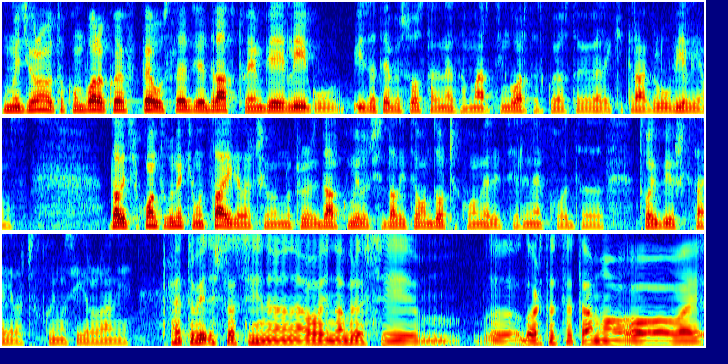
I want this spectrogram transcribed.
Umeđu vremenu, tokom boravka u FP usledio je draft u NBA ligu. Iza tebe su ostali, ne znam, Marcin Gortat koji je ostavio veliki trag, Lou Williams. Da li su u kontaktu nekim od saigračima, na primjer Darko Milić, da li te on dočeka u Americi ili neko od uh, tvojih bivših saigrača s kojima si igrao ranije? Pa eto vidiš sad si na, na ovaj nabrao si uh, eh, Gortata tamo, ovaj,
